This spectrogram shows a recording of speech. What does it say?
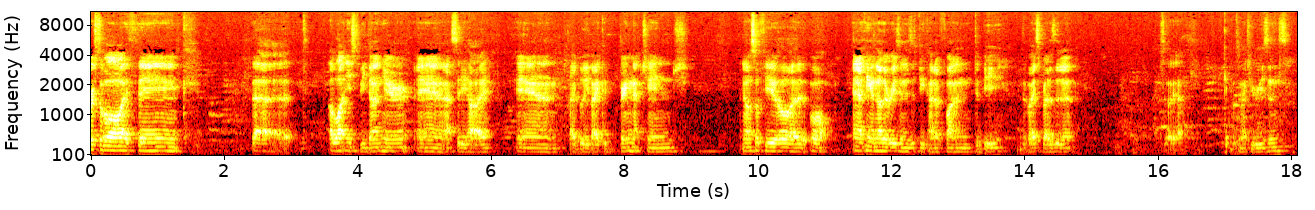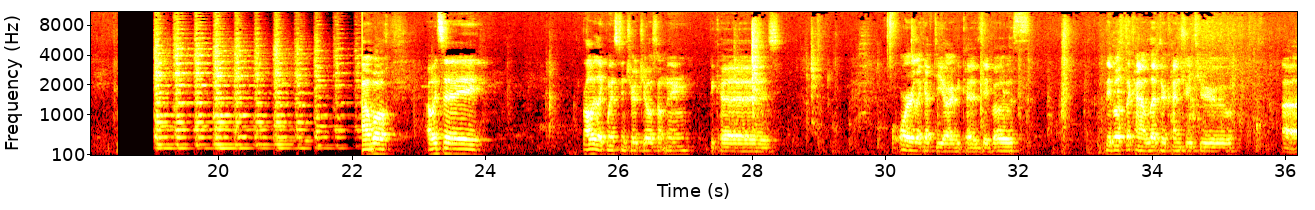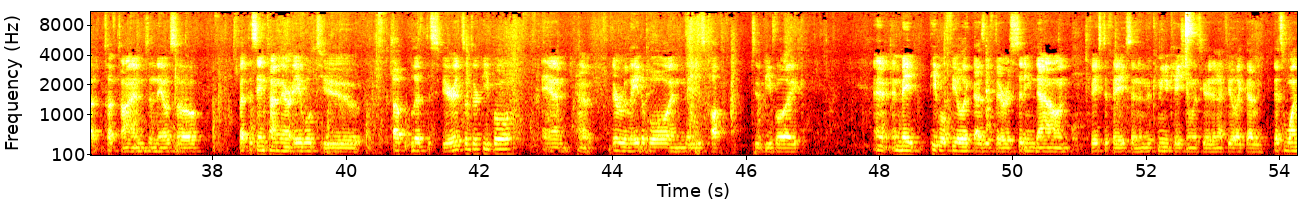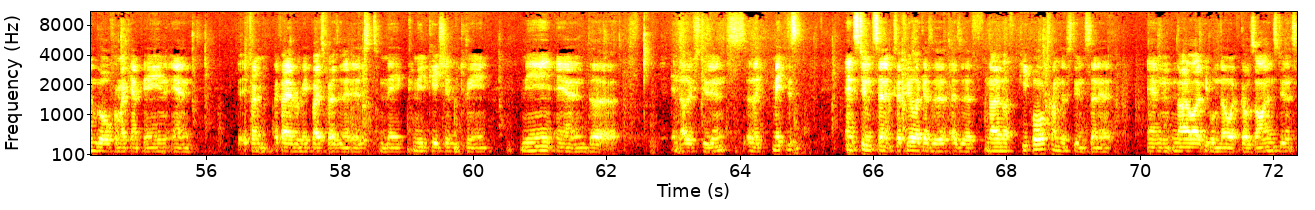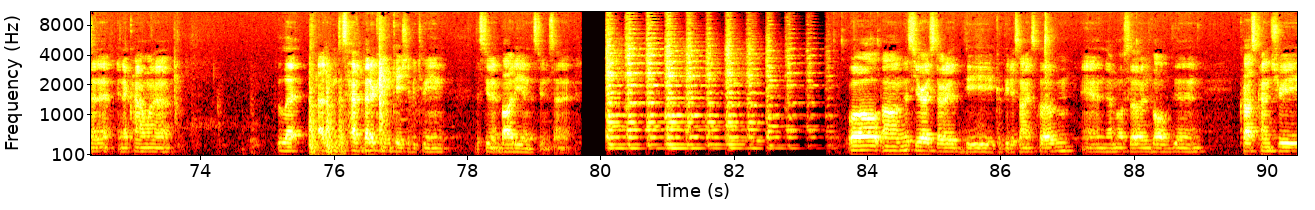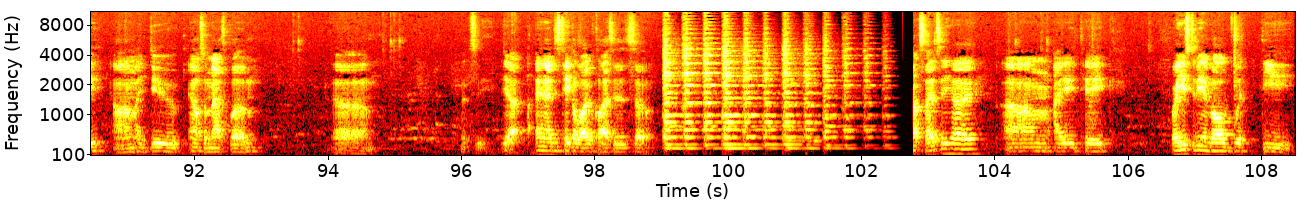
First of all, I think that a lot needs to be done here and at City High, and I believe I could bring that change. And also feel, uh, well, and I think another reason is it'd be kind of fun to be the vice president. So yeah, those are my two reasons. Uh, well, I would say probably like Winston Churchill or something because, or like FDR because they both they both like, kind of led their country through uh, tough times, and they also, but at the same time, they were able to uplift the spirits of their people, and kind of they're relatable, and they just talk to people like, and, and made people feel like as if they were sitting down face to face, and then the communication was good, and I feel like that that's one goal for my campaign, and if I'm if I ever make vice president is to make communication between me and the and other students and like make this and student senate because I feel like as a as if not enough people come to student senate and not a lot of people know what goes on in student senate and I kind of want to let I don't just have better communication between the student body and the student senate. Well, um, this year I started the computer science club and I'm also involved in cross country. Um, I do, and also math club. Um, let's see, yeah, and I just take a lot of classes. So outside City High, um, I take. Well, I used to be involved with the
